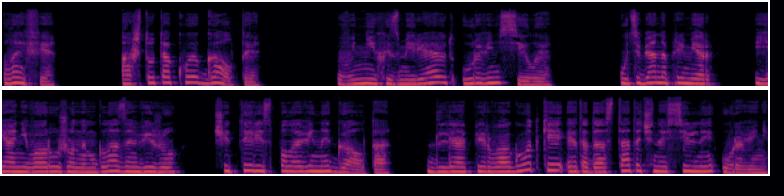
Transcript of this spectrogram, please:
Лэфи, а что такое галты? В них измеряют уровень силы. У тебя, например, я невооруженным глазом вижу четыре с половиной галта. Для первогодки это достаточно сильный уровень.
